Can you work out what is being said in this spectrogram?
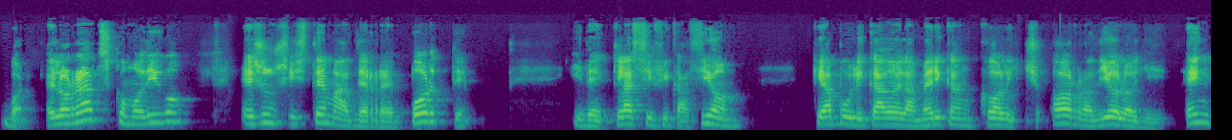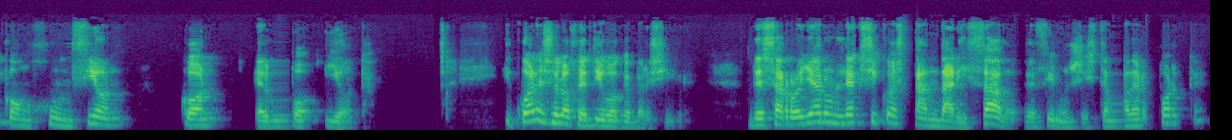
Bueno, el ORATS, como digo, es un sistema de reporte y de clasificación que ha publicado el American College of Radiology en conjunción con el grupo IOTA. ¿Y cuál es el objetivo que persigue? Desarrollar un léxico estandarizado, es decir, un sistema de reporte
